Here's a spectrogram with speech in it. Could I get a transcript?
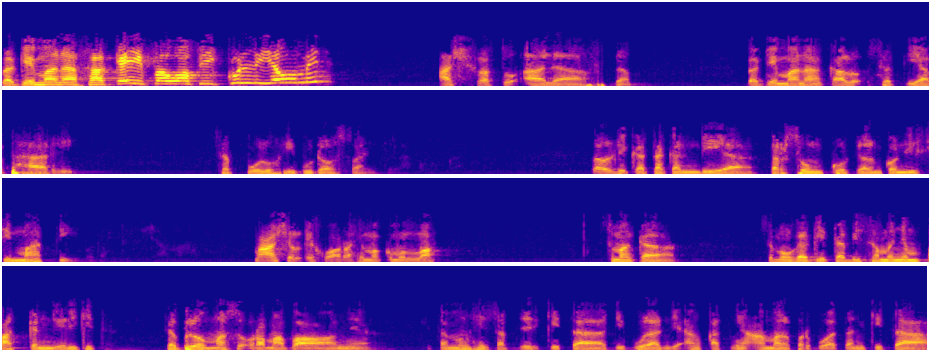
Bagaimana? Fakaifa wa fi kulli yaumin ashratu alaf dam. Bagaimana kalau setiap hari 10 ribu dosa itu? Lalu dikatakan dia tersungkur dalam kondisi mati. Masyal ikhwah rahimakumullah. Semaka semoga kita bisa menyempatkan diri kita. Sebelum masuk Ramadan ya. Kita menghisap diri kita di bulan diangkatnya amal perbuatan kita.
